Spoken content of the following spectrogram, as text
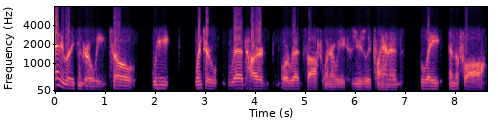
Anybody can grow wheat. So wheat, winter red hard or red soft winter wheat is usually planted late in the fall.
